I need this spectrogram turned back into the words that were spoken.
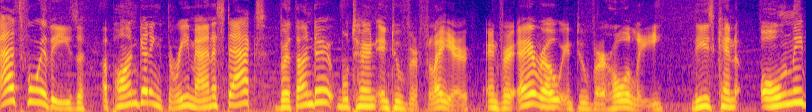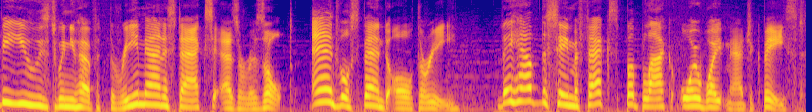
As for these, upon getting 3 mana stacks, Verthunder will turn into Verflare, and Verarrow into Verholy. These can only be used when you have 3 mana stacks as a result, and will spend all 3. They have the same effects, but black or white magic based,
